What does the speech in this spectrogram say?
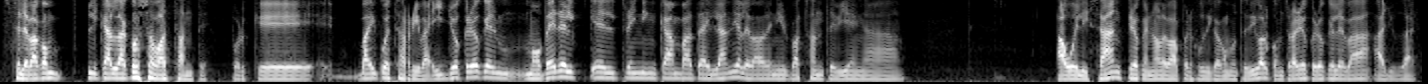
se le va a complicar la cosa bastante, porque va y cuesta arriba. Y yo creo que el mover el, el training camp a Tailandia le va a venir bastante bien a, a Weili San. Creo que no le va a perjudicar, como te digo, al contrario, creo que le va a ayudar.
